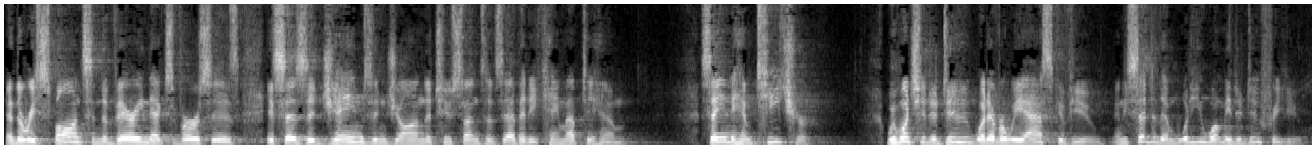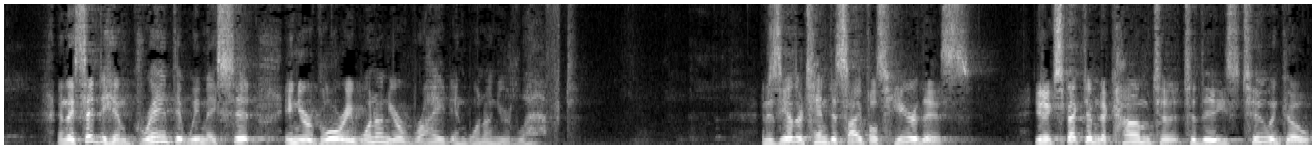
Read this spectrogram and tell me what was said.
And the response in the very next verse is it says that James and John, the two sons of Zebedee, came up to him, saying to him, Teacher, we want you to do whatever we ask of you. And he said to them, What do you want me to do for you? And they said to him, Grant that we may sit in your glory, one on your right and one on your left. And as the other 10 disciples hear this, you'd expect them to come to, to these two and go,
